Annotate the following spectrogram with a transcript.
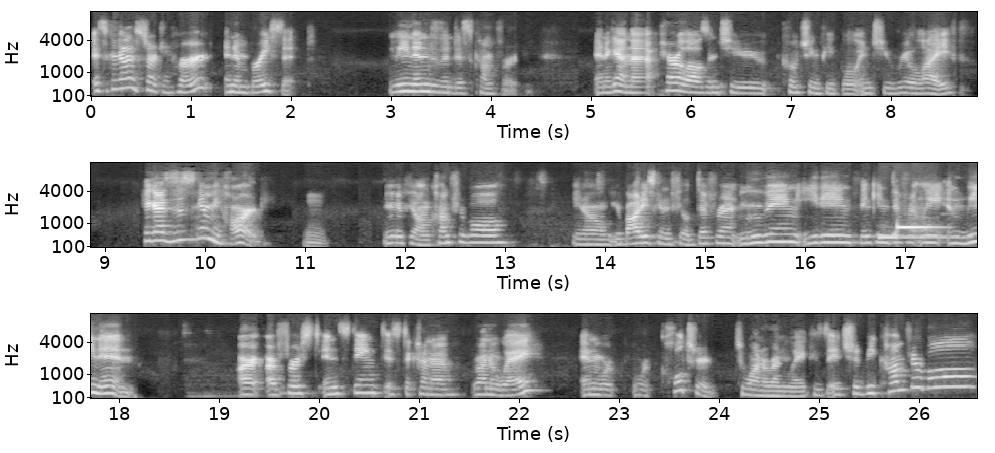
it's going to start to hurt and embrace it. Lean into the discomfort. And again, that parallels into coaching people into real life. Hey guys, this is going to be hard. Mm. You're going to feel uncomfortable you know your body's going to feel different moving eating thinking differently and lean in our our first instinct is to kind of run away and we're we're cultured to want to run away because it should be comfortable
